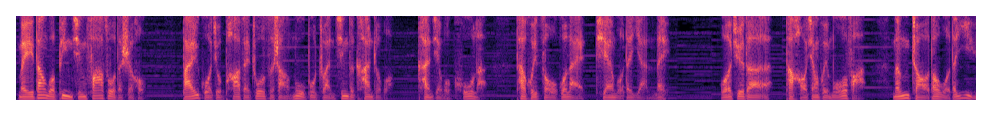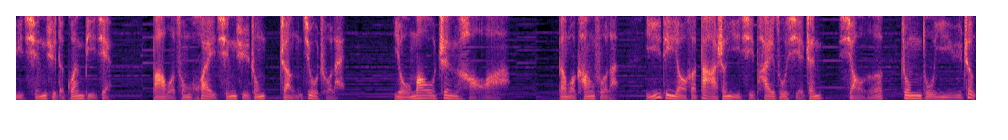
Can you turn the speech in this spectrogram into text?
每当我病情发作的时候，白果就趴在桌子上，目不转睛地看着我。看见我哭了，他会走过来舔我的眼泪。我觉得他好像会魔法，能找到我的抑郁情绪的关闭键，把我从坏情绪中拯救出来。有猫真好啊！等我康复了，一定要和大圣一起拍组写真。小鹅中度抑郁症，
